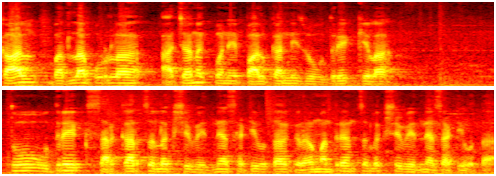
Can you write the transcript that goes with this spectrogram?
काल बदलापूरला अचानकपणे पालकांनी जो उद्रेक केला तो उद्रेक सरकारचं लक्ष वेधण्यासाठी होता गृहमंत्र्यांचं लक्ष वेधण्यासाठी होता.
